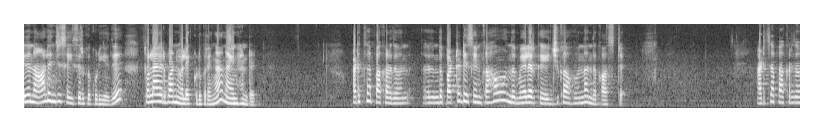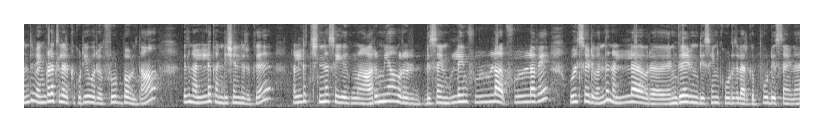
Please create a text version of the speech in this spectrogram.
இது நாலஞ்சு சைஸ் இருக்கக்கூடியது. தொள்ளாயிரரூபான்னு விலைக்கு கொடுக்குறேங்க. நைன் ஹண்ட்ரட் அடுத்ததாக பார்க்குறது வந்து இந்த பட்டை டிசைனுக்காகவும் இந்த மேலே இருக்க எஜ்ஜுக்காகவும் தான் அந்த காஸ்ட்டு அடுத்தா பார்க்குறது வந்து வெங்கலத்தில் இருக்கக்கூடிய ஒரு ஃப்ரூட் பவுல் தான். இது நல்ல கண்டிஷனில் இருக்குது நல்ல சின்ன செய்ய அருமையாக ஒரு டிசைன் உள்ளேயும் ஃபுல்லாக ஃபுல்லாகவே உள் சைடு வந்து நல்ல ஒரு என்கிரேவிங் டிசைன் கூடுதலாக இருக்குது பூ டிசைனு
